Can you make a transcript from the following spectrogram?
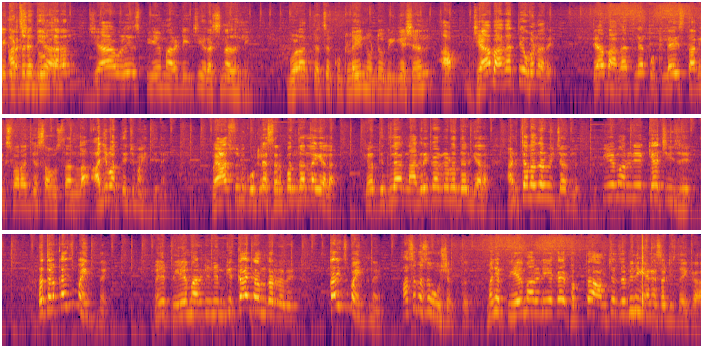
एक अडचणी दूर कराल. ज्या वेळेस पी एम आर डीची रचना झाली मुळात त्याचं कुठलंही नोटिफिकेशन आप ज्या भागात ते होणार आहे त्या भागातल्या कुठल्याही स्थानिक स्वराज्य संस्थांना अजिबात त्याची माहिती नाही. म्हणजे आज तुम्ही कुठल्या सरपंचांना गेला किंवा तिथल्या नागरिकाकडे जर गेला आणि त्याला जर विचारलं की पी एम आर डी क्या चीज आहे? तर त्याला काहीच माहीत नाही. म्हणजे पी एम आर डी नेमकी काय काम करणार आहे? काहीच माहीत नाही. असं कसं होऊ शकतं? म्हणजे पी एम आर डी काय फक्त आमच्या जमिनी घेण्यासाठीच आहे का?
